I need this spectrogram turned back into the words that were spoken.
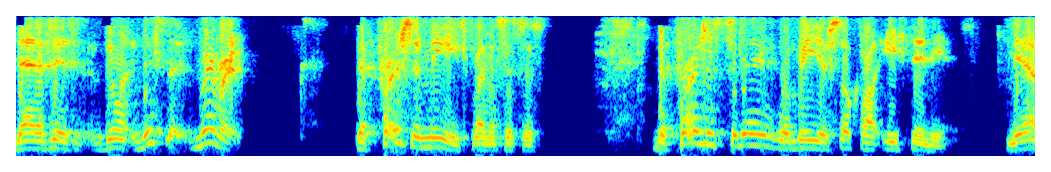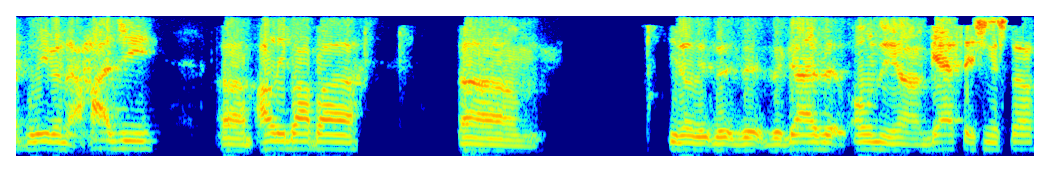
That if it's doing this, remember, the Persian means, brothers and sisters, the Persians today will be your so-called East Indians. Yeah, believe in the Haji, um, Alibaba, um, you know, the, the, the guys that own the uh, gas station and stuff.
